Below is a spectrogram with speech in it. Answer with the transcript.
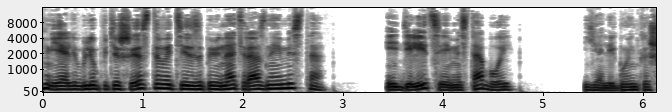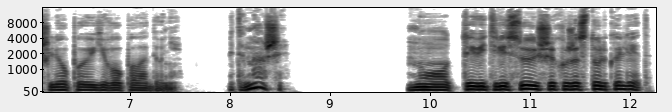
«Я люблю путешествовать и запоминать разные места, и делиться ими с тобой». Я легонько шлепаю его по ладони. «Это наши». «Но ты ведь рисуешь их уже столько лет.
